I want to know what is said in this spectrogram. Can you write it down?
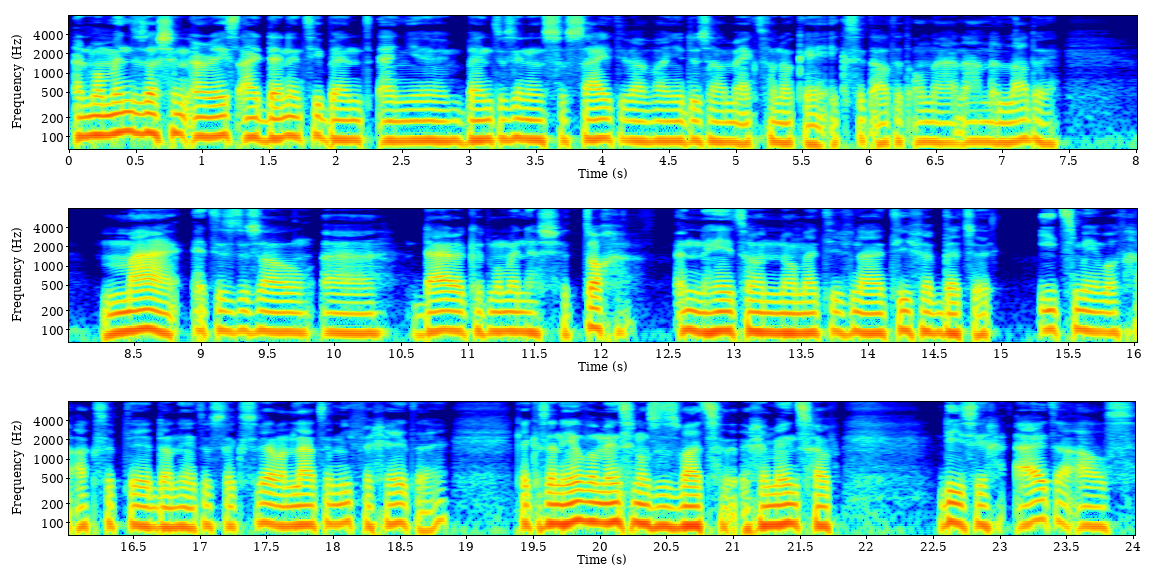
het moment dus als je een erased identity bent en je bent dus in een society waarvan je dus al merkt van oké, ik zit altijd onderaan aan de ladder. Maar het is dus al duidelijk het moment dat je toch een heteronormatief narratief hebt dat je iets meer wordt geaccepteerd dan heteroseksueel. Want laten we niet vergeten, hè. Kijk, er zijn heel veel mensen in onze zwarte gemeenschap die zich uiten als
